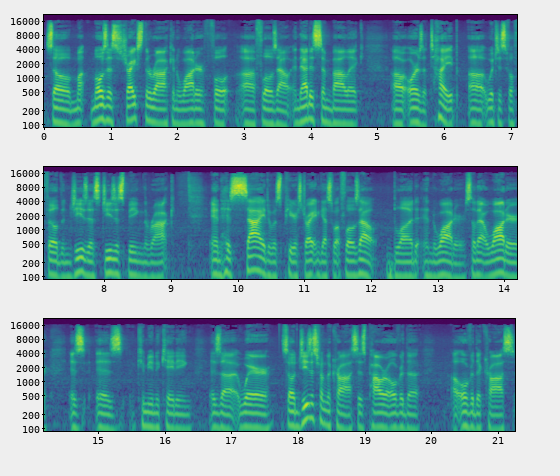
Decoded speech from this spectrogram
So Mo- Moses strikes the rock, and water full, uh, flows out, and that is symbolic, uh, or as a type, uh, which is fulfilled in Jesus. Jesus being the rock, and his side was pierced right? And guess what flows out? Blood and water. So that water is is communicating is uh where so jesus from the cross his power over the uh, over the cross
